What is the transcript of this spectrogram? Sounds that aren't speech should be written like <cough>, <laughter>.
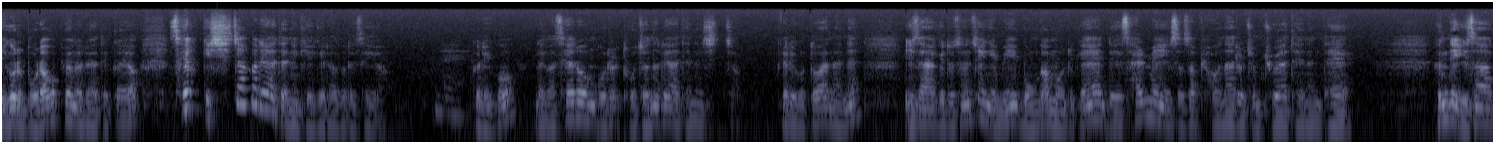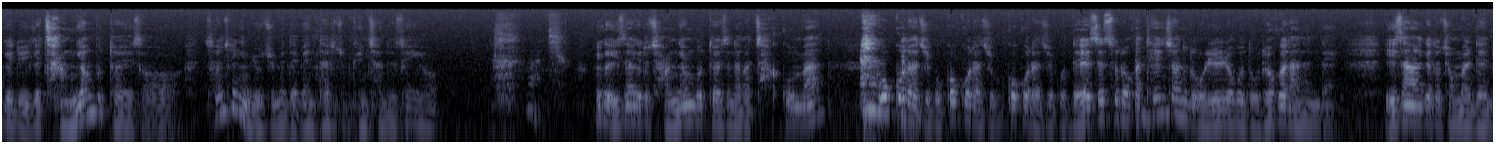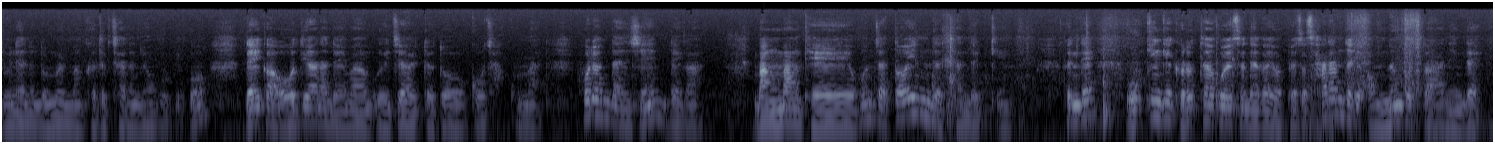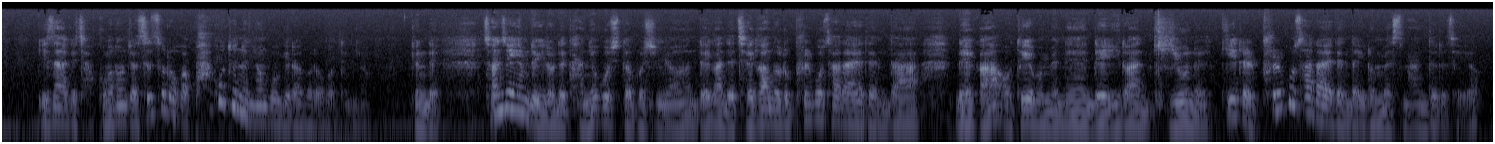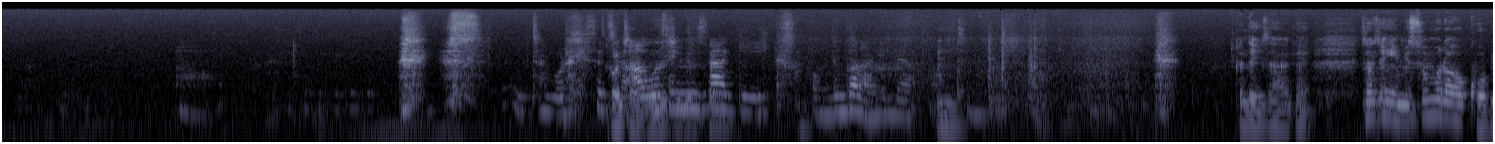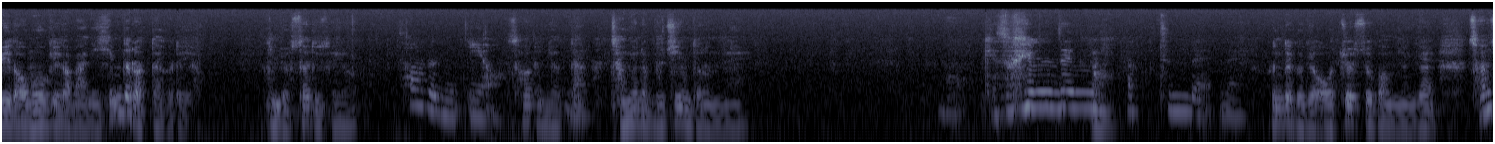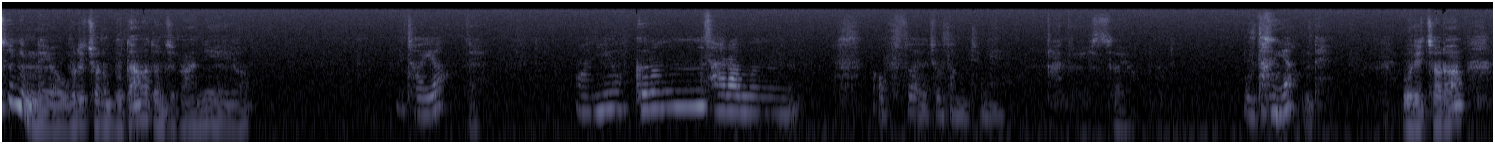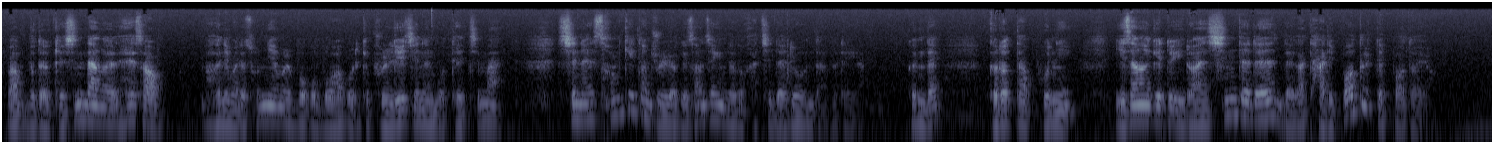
이거를 뭐라고 표현을 해야 될까요? 새롭게 시작을 해야 되는 계기라 그러세요. 네. 그리고 내가 새로운 거를 도전을 해야 되는 시점. 그리고 또 하나는 이상하게도 선생님이 뭔가 모르게 내 삶에 있어서 변화를 좀 줘야 되는데 근데 이상하게도 이게 작년부터 해서 선생님 요즘에 내 멘탈이 좀 괜찮으세요? <laughs> 아니요. 그러니까 이상하게도 작년부터 해서 내가 자꾸만 <clears throat> 꼬꾸라지고 꼬꾸라지고 꼬꾸라지고 내 스스로가 텐션을 올리려고 노력을 하는데 이상하게도 정말 내 눈에는 눈물만 가득 차는 형국이고 내가 어디 하나 내 마음 의지할 때도 없고 자꾸만 호련단신 내가 망망대해 혼자 떠 있는 듯한 느낌 근데 웃긴 게 그렇다고 해서 내가 옆에서 사람들이 없는 것도 아닌데 이상하게 자꾸만 혼자 스스로가 파고드는 형국이라 그러거든요 근데 선생님도 이런 데 다녀보시다 보시면 내가 내 재간으로 풀고 살아야 된다. 내가 어떻게 보면은 내 이러한 기운을, 끼를 풀고 살아야 된다. 이런 말씀 안 들으세요? <laughs> 잘 모르겠어요. 지금 잘 아무 모르시겠어요. 생각이 없는 건 아닌데 음. 아무튼 근데 이상하게 선생님이 스물아홉 곱이 넘어오기가 많이 힘들었다 그래요. 그럼 몇 살이세요? 서른이요. 서른이었다? 네. 작년에 무지 힘들었네. 뭐 계속 <laughs> 힘든 어. 것 같은데. 네. 근데 그게 어쩔 수가 없는 게 선생님네요. 우리처럼 무당하던 집 아니에요. 저요? 네. 아니요. 그런 사람은 없어요. 조상 중에. 아니요, 있어요. 무당이요? 네. 우리처럼 막 무대 이렇게 신당을 해서 막 흔히 말해 손님을 보고 뭐하고 이렇게 불리지는 못했지만 신을 섬기던 줄력이 선생님들도 같이 내려온다 그래요. 근데 그렇다 보니 이상하게도 이러한 신들은 내가 다리 뻗을 때 뻗어요.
